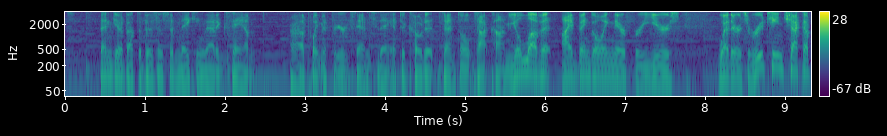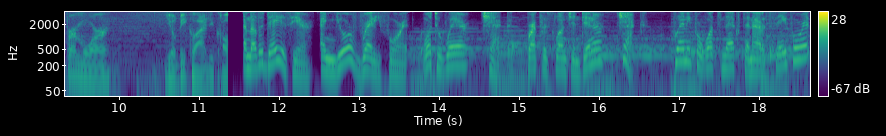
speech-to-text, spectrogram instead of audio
then get about the business of making that exam uh, appointment for your exam today at dakotadental.com. You'll love it. I've been going there for years. Whether it's a routine checkup or more, you'll be glad you called. Another day is here, and you're ready for it. What to wear? Check. Breakfast, lunch, and dinner? Check. Planning for what's next and how to save for it?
